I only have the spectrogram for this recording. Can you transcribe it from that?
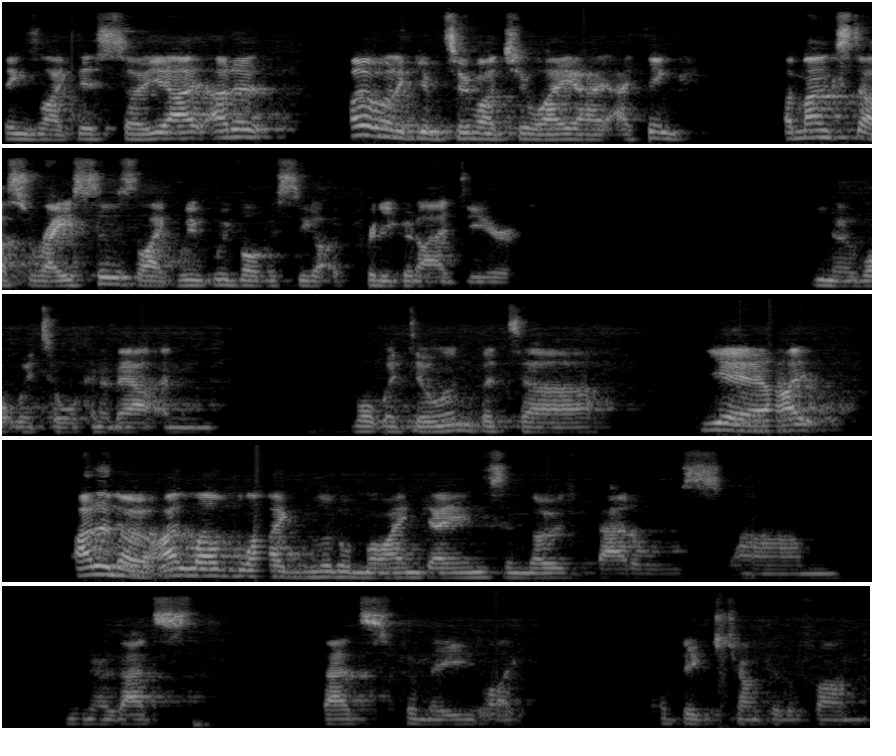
things like this. So yeah, I, I don't I don't want to give too much away. I, I think amongst us racers, like we've, we've obviously got a pretty good idea of, you know, what we're talking about and what we're doing. But uh, yeah, I, I don't know. I love like little mind games and those battles. Um, you know, that's that's for me like a big chunk of the fun.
